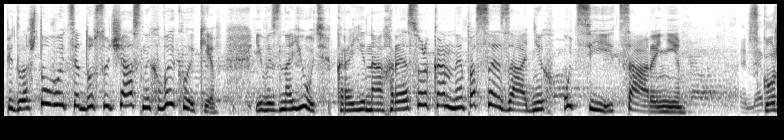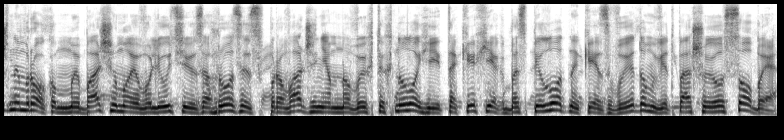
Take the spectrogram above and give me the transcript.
підлаштовується до сучасних викликів і визнають, країна-агресорка не пасе задніх у цій царині. З кожним роком ми бачимо еволюцію загрози з впровадженням нових технологій, таких як безпілотники з видом від першої особи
